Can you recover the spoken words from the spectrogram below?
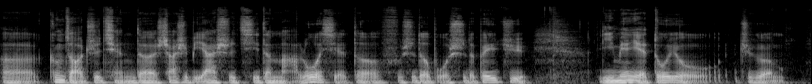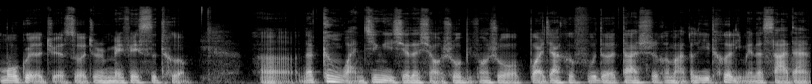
呃，更早之前的莎士比亚时期的马洛写的《浮士德博士》的悲剧，里面也都有这个魔鬼的角色，就是梅菲斯特。呃，那更晚近一些的小说，比方说布尔加科夫的《大师和玛格丽特》里面的撒旦，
